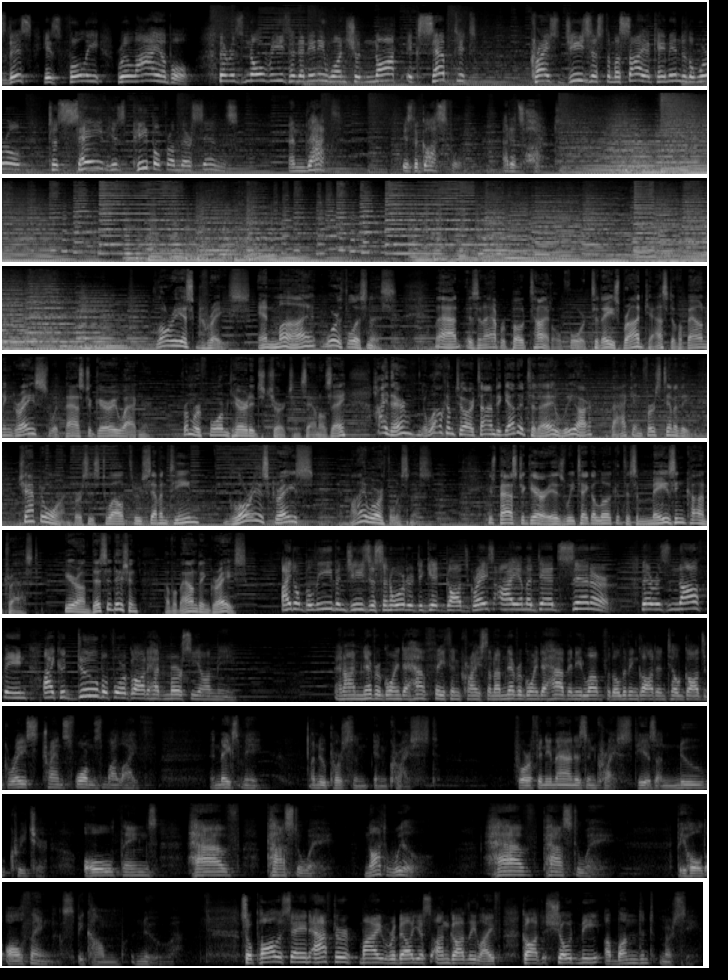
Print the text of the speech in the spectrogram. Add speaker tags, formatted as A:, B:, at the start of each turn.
A: This is fully reliable. There is no reason that anyone should not accept it. Christ Jesus, the Messiah, came into the world to save his people from their sins. And that is the gospel at its heart.
B: Glorious Grace and My Worthlessness. That is an apropos title for today's broadcast of Abounding Grace with Pastor Gary Wagner from Reformed Heritage Church in San Jose. Hi there. Welcome to our time together today. We are back in 1 Timothy chapter 1 verses 12 through 17. Glorious grace and my worthlessness. Here's Pastor Gary as we take a look at this amazing contrast here on this edition of Abounding Grace.
A: I don't believe in Jesus in order to get God's grace. I am a dead sinner. There is nothing I could do before God had mercy on me. And I'm never going to have faith in Christ, and I'm never going to have any love for the living God until God's grace transforms my life and makes me a new person in Christ. For if any man is in Christ, he is a new creature. Old things have passed away not will, have passed away. Behold, all things become new. So Paul is saying, after my rebellious, ungodly life, God showed me abundant mercy.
